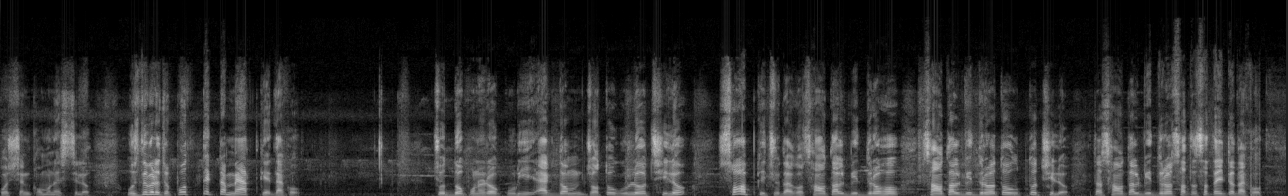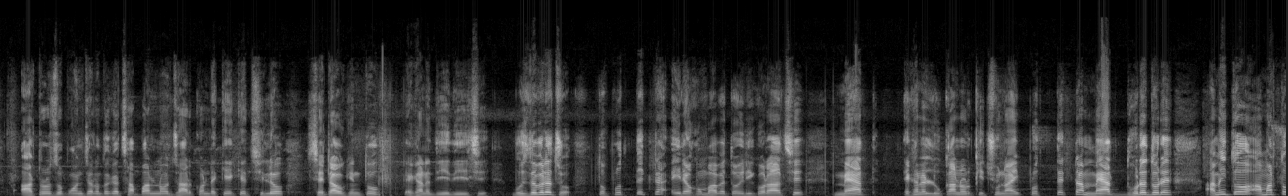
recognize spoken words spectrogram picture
কোশ্চেন কমন এসেছিল। বুঝতে পেরেছ? প্রত্যেকটা ম্যাথকে দেখো চোদ্দ, পনেরো, কুড়ি, একদম যতগুলো ছিল, সব কিছু দেখো। সাঁওতাল বিদ্রোহ সাঁওতাল বিদ্রোহ তো উত্তর ছিল। তা সাঁওতাল বিদ্রোহ সাথে সাথে এটা দেখো, আঠেরোশো পঞ্চান্ন থেকে ছাপান্ন, ঝাড়খণ্ডে কে কে ছিল, সেটাও কিন্তু এখানে দিয়ে দিয়েছি। বুঝতে পেরেছ? তো প্রত্যেকটা এরকমভাবে তৈরি করা আছে। ম্যাথ এখানে লুকানোর কিছু নাই। প্রত্যেকটা ম্যাথ ধরে ধরে আমি তো, আমার তো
